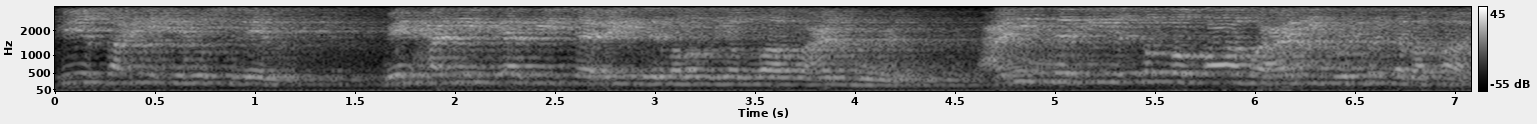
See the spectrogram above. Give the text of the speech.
في صحيح مسلم من حديث أبي سعيد رضي الله عنه. عن النبي صلى الله عليه وسلم قال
